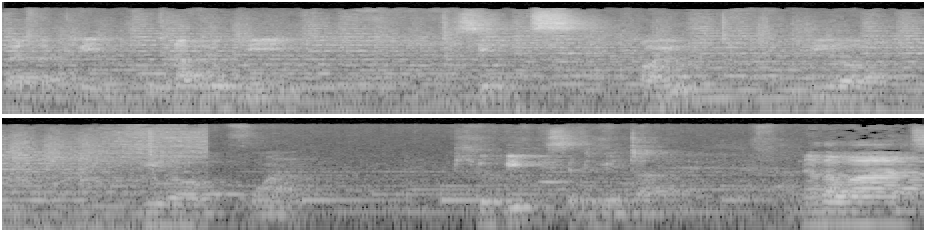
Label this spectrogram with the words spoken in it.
divided by 3, which will be 6.001 cubic centimeter. In other words,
